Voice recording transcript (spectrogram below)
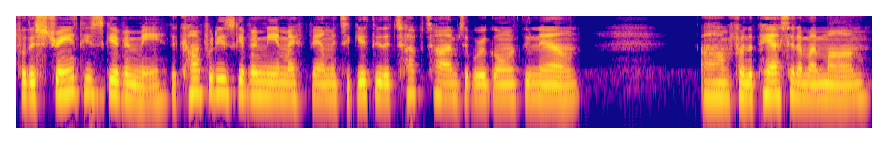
for the strength He's given me, the comfort He's given me and my family to get through the tough times that we're going through now. Um, from the passing of my mom,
